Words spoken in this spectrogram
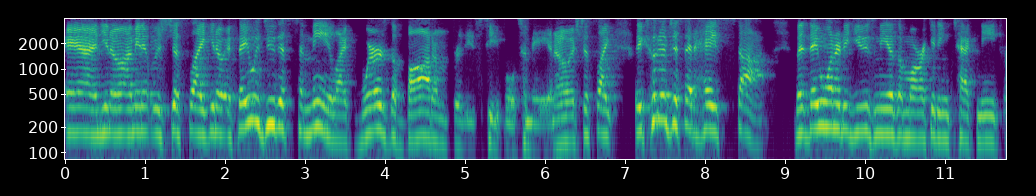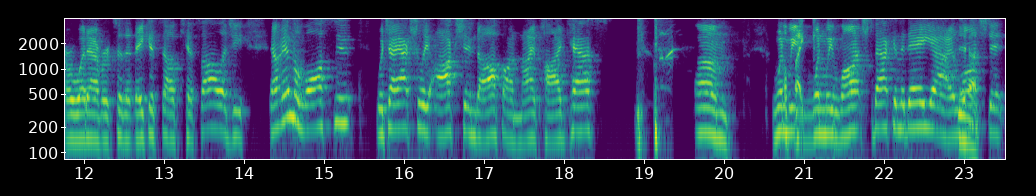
And, you know, I mean, it was just like, you know, if they would do this to me, like, where's the bottom for these people to me? You know, it's just like they could have just said, hey, stop. But they wanted to use me as a marketing technique or whatever so that they could sell Kissology. Now, in the lawsuit, which I actually auctioned off on my podcast, um, when Oh we when we launched back in the day, yeah, I Yeah. launched it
